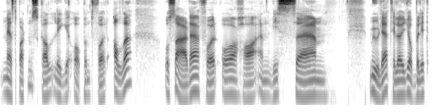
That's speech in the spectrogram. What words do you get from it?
Mesteparten skal ligge åpent for alle, og så er det for å ha en viss eh, mulighet til å jobbe litt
